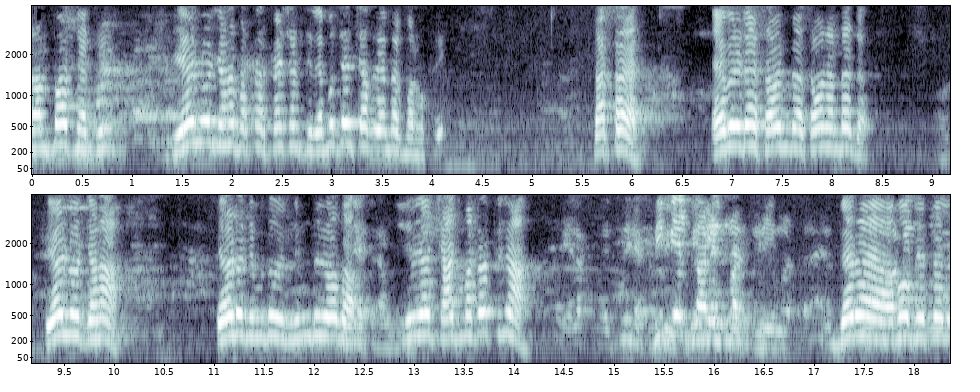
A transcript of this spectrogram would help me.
ಸ್ವಲ್ಪ ಹೊತ್ತು ನೆಟ್ರಿ ಏಳ್ನೂರು ಜನ ಬರ್ತಾರೆ ಪೇಷಂಟ್ಸ್ ಇಲ್ಲಿ ಎಮರ್ಜೆನ್ಸಿ ಆದ್ರೆ ಏನಾಗ ಮಾಡ್ಬೇಕು ರೀ? ಡಾಕ್ಟ್ರೇ every day seven seven hundred ಏಳ್ನೂರು ಜನ. ಎರಡು ನಿಮ್ದು ನಿಮ್ದು ಇರೋದು. ಏನ್ ಚಾರ್ಜ್ ಮಾಡ್ತಾರೆ. ಪಿನ ಬೇರೆ above B P L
